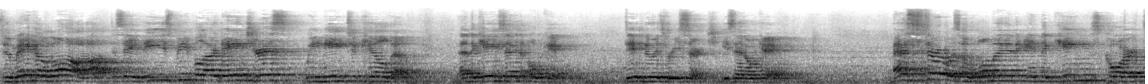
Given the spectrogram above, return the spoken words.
to make a law to say these people are dangerous, we need to kill them. And the king said, okay. Didn't do his research. He said, okay. Esther was a woman in the king's court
